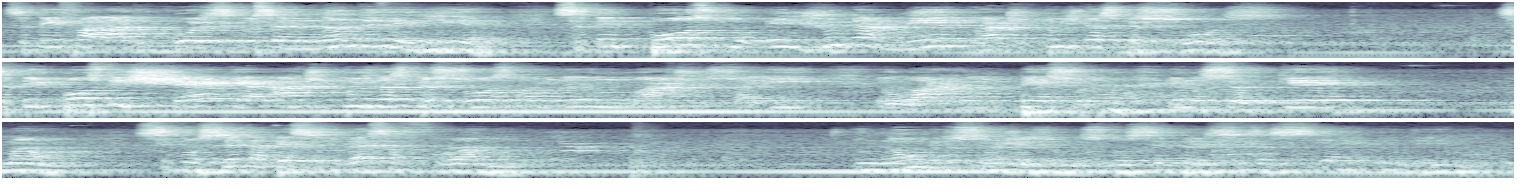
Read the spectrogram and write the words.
você tem falado coisas que você não deveria, você tem posto em julgamento a atitude das pessoas, você tem posto em xeque a atitude das pessoas, falando: eu não acho isso aí, eu, acho, eu não penso, eu não sei o que, irmão. Se você está pensando dessa forma, em nome do Senhor Jesus, você precisa se arrepender, irmão.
